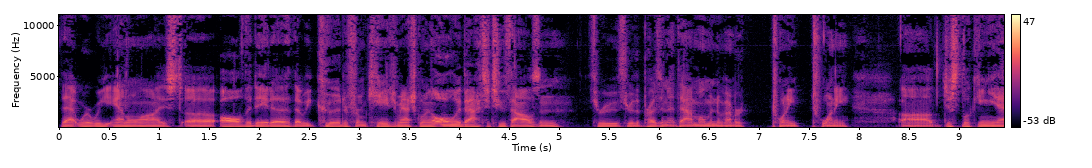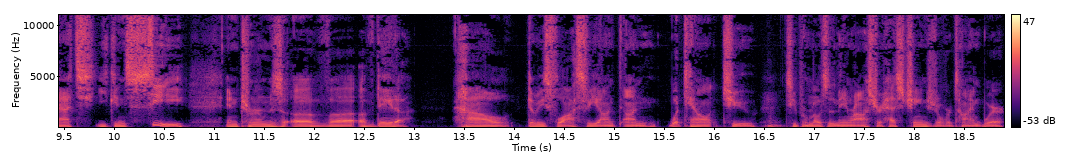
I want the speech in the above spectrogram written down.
that where we analyzed all the data that we could from Cage Match going all the way back to 2000 through through the present at that moment, November 2020 uh, just looking at, you can see in terms of uh, of data how W's philosophy on on what talent to to promote to the main roster has changed over time. Where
